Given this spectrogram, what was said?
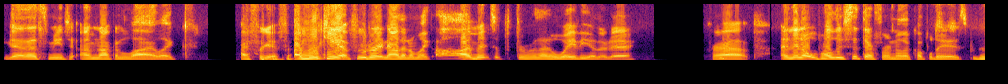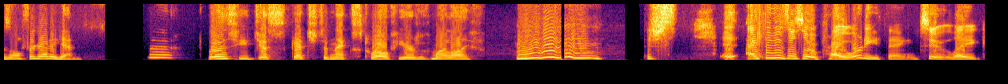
Yeah, that's me too. I'm not gonna lie. Like, I forget. I'm looking at food right now that I'm like, oh, I meant to throw that away the other day. Crap. And then it will probably sit there for another couple days because I'll forget again. Eh, Liz, you just sketched the next 12 years of my life. It's just, it, I think it's also a priority thing too. Like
